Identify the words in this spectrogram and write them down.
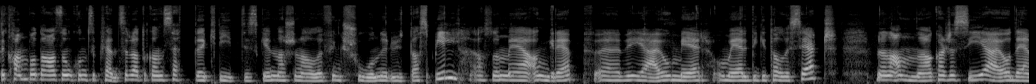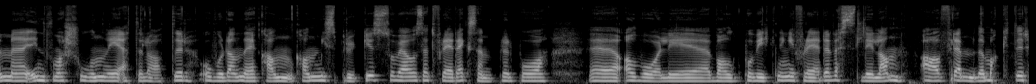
det kan både ha sånne konsekvenser at det kan sette kritiske nasjonale funksjoner ut av spill, altså med angrep. Eh, vi er jo mer og mer digitalisert. Men en annen kanskje si er jo det med informasjonen vi etterlater, og hvordan det kan, kan misbrukes. Så vi har jo sett flere eksempler på eh, alvorlig valgpåvirkning i flere vestlige land av fremmede makter,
